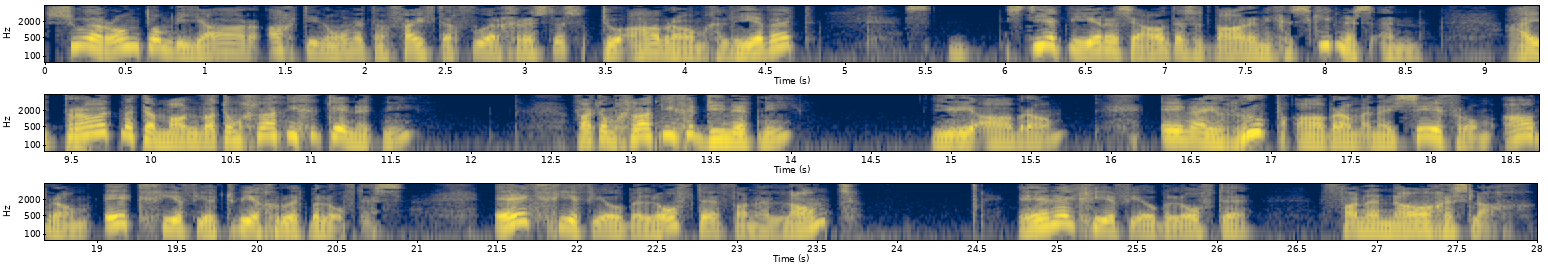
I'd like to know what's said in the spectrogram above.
so rondom die jaar 1850 voor Christus toe Abraham gelewe het, steek die Here sy hand as dit ware in die geskiedenis in. Hy praat met 'n man wat hom glad nie geken het nie, wat hom glad nie gedien het nie, hierdie Abraham, en hy roep Abraham en hy sê vir hom: "Abraham, ek gee vir jou twee groot beloftes. Ek gee vir jou 'n belofte van 'n land en ek gee vir jou 'n belofte van 'n nageslag,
